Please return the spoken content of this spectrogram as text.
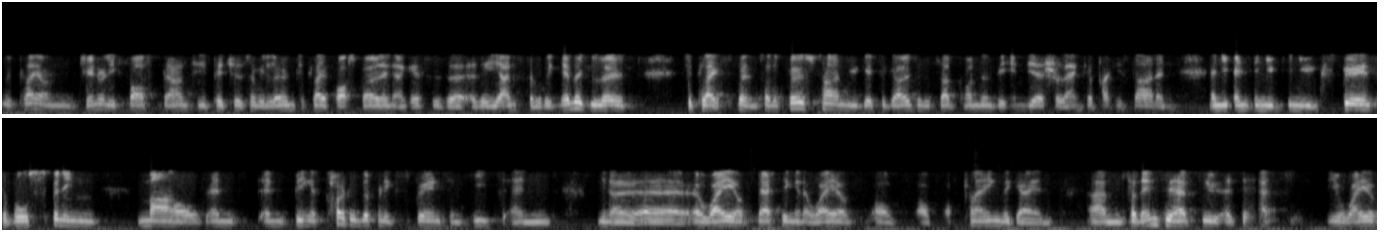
we play on generally fast bouncy pitches, so we learn to play fast bowling, I guess, as a, as a youngster. But we never learned to play spin. So the first time you get to go to the subcontinent, the India, Sri Lanka, Pakistan, and and you and, and you and you experience the ball spinning miles and and being a total different experience in heat and you know uh, a way of batting and a way of of, of, of playing the game. Um, so then to have to adapt your way of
